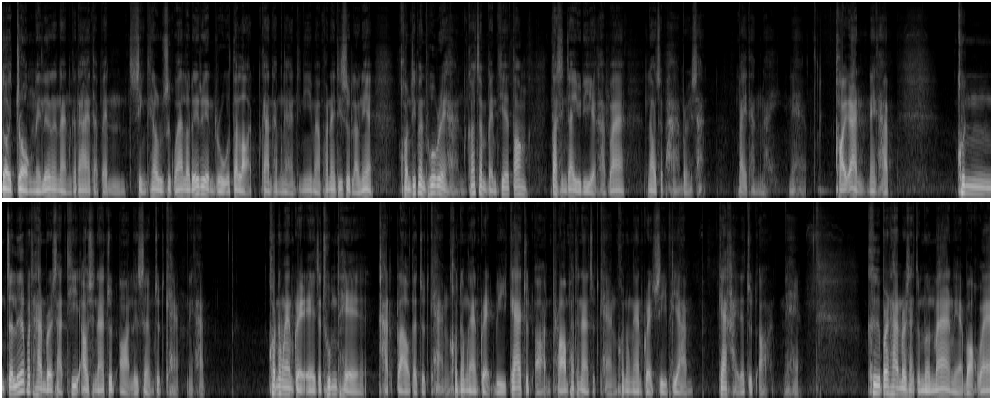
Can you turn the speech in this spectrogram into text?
โดยตรงในเรื่องนั้นๆก็ได้ แต่เป็นสิ่งที่เรารู้สึกว่าเราได้เรียนรู้ตลอดการทำงานที่นี่มาเพราะในที่สุดแล้วเนี่ยคนที่เป็นผู้บริหารก็จำเป็นที่จะต้องตัดสินใจอยู่ดีครับว่าเราจะพาบริษัทไปทางไหนนะฮะขออีกอันนะครับ คุณจะเลือกประธานบริษัทที่เอาชนะจุดอ่อนหรือเสริมจุดแข็งนะครับคนทำงานเกรด A จะทุ่มเทขัดเกลาแต่จุดแข็ง คนทำงานเกรด B แก้จุดอ่อน พร้อมพัฒนาจุดแข็ง คนทำงานเกรด C พยายามแก้ไขแต่จุดอ่อนนะฮะ คือประธานบริษัทจำนวนมากเนี่ยบอกว่า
